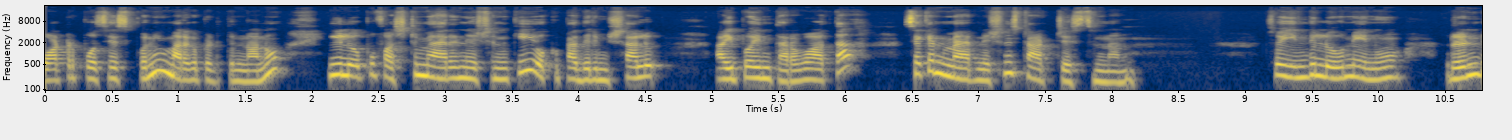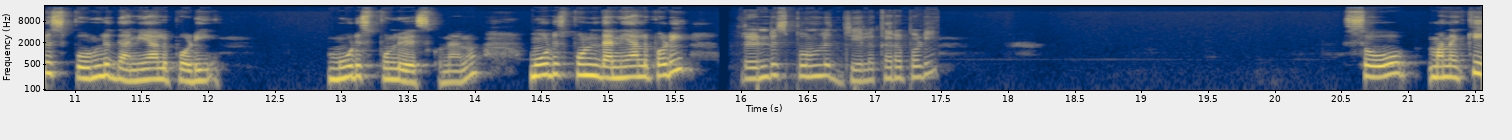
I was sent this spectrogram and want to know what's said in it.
వాటర్ పోసేసుకొని మరగపెడుతున్నాను. ఈలోపు ఫస్ట్ మ్యారినేషన్కి ఒక పది నిమిషాలు అయిపోయిన తర్వాత సెకండ్ మ్యారినేషన్ స్టార్ట్ చేస్తున్నాను. సో ఇందులో నేను రెండు స్పూన్లు ధనియాల పొడి మూడు స్పూన్లు వేసుకున్నాను. మూడు స్పూన్లు ధనియాల పొడి రెండు స్పూన్లు జీలకర్ర పొడి సో మనకి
